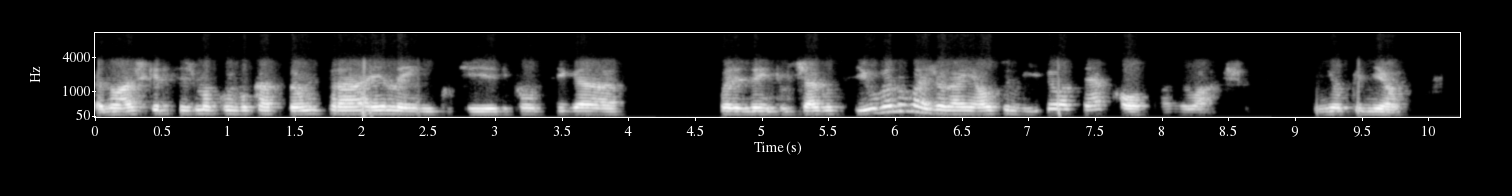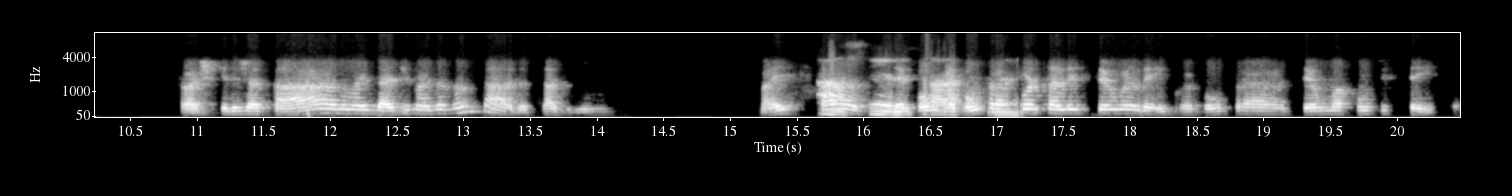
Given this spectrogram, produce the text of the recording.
Eu não acho que ele seja uma convocação para elenco, que ele consiga. Por exemplo, o Thiago Silva não vai jogar em alto nível até a Copa, eu acho, minha opinião. Eu acho que ele já está numa idade mais avançada, sabe? Mas tá, ah, sim, é, bom, tá, é bom para fortalecer o elenco, é bom para ter uma consistência.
